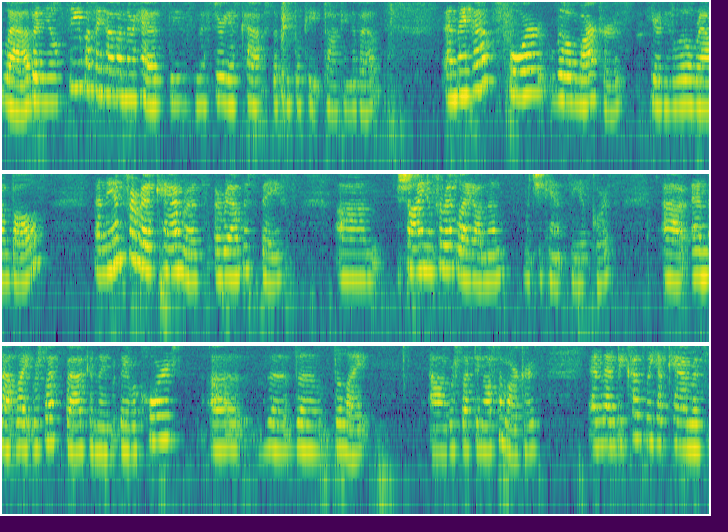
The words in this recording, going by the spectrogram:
lab, and you'll see what they have on their heads, these mysterious caps that people keep talking about. And they have four little markers here, these little round balls. And the infrared cameras around the space um, shine infrared light on them, which you can't see, of course. Uh, and that light reflects back, and they, they record uh, the, the, the light uh, reflecting off the markers. And then because we have cameras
